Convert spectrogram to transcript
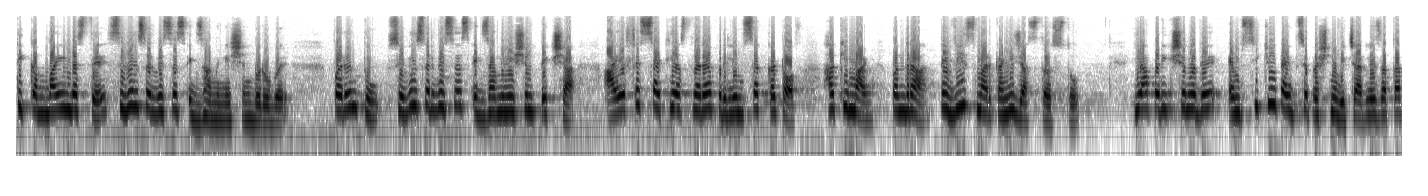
ती कंबाईंड असते सिव्हिल सर्व्हिसेस एक्झामिनेशन बरोबर. परंतु सिव्हिल सर्व्हिसेस एक्झामिनेशनपेक्षा आय एफ एससाठी असणाऱ्या प्रिलिम्सचा कट ऑफ हा किमान पंधरा ते वीस मार्कांनी जास्त असतो. या परीक्षेमध्ये एमसीक्यू टाईपचे प्रश्न विचारले जातात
